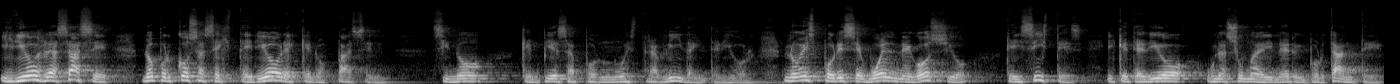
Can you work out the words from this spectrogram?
Y Dios las hace no por cosas exteriores que nos pasen, sino que empieza por nuestra vida interior. No es por ese buen negocio que hiciste y que te dio una suma de dinero importante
